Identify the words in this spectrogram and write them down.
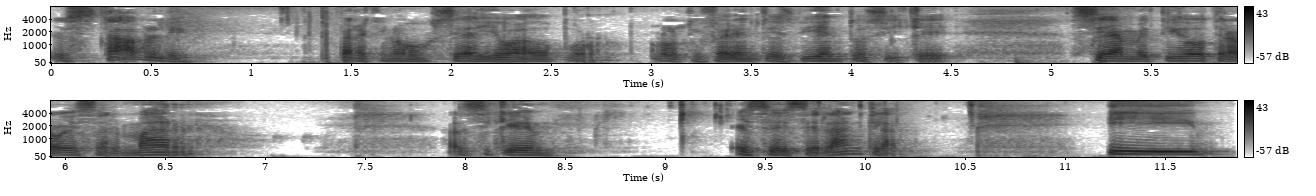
estable para que no sea llevado por los diferentes vientos y que sea metido otra vez al mar. Así que ese es el ancla. Y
